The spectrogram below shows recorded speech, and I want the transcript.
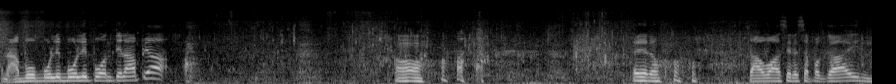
Nabubuli-buli po ang tilapia. Oh. Ayun oh. Sawa sila sa pagkain.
